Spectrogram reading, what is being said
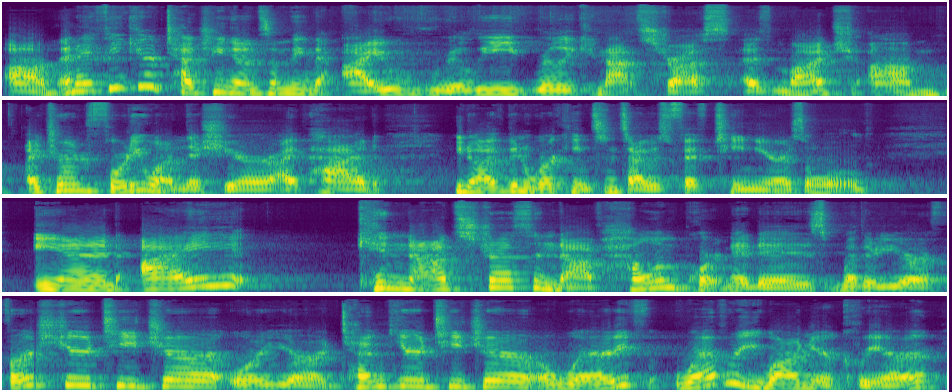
Um, and I think you're touching on something that I really, really cannot stress as much. Um, I turned 41 this year. I've had, you know, I've been working since I was 15 years old. And I cannot stress enough how important it is, whether you're a first year teacher or you're a 10th year teacher or wherever, wherever you are in your career,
